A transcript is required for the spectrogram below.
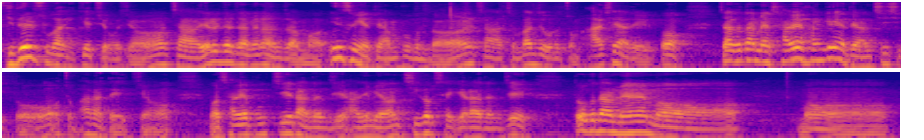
기댈 수가 있겠죠, 그죠? 자, 예를 들자면은, 이제 뭐, 인성에 대한 부분들, 자, 전반적으로 좀 아셔야 되겠고, 자, 그 다음에 사회 환경에 대한 지식도 좀 알아야 되겠죠. 뭐, 사회복지라든지, 아니면 직업 세계라든지, 또 그 다음에 뭐, 뭐,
